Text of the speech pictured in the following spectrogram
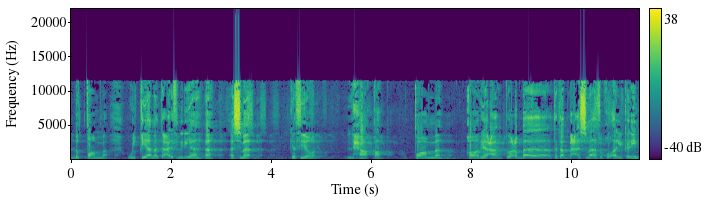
بالطامة. والقيامة أنت عارف أن ليها ها أسماء كثيرة. الحاقة طامة قارعة. تتبع أسماء في القرآن الكريم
